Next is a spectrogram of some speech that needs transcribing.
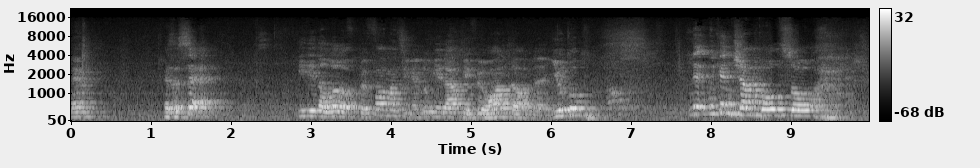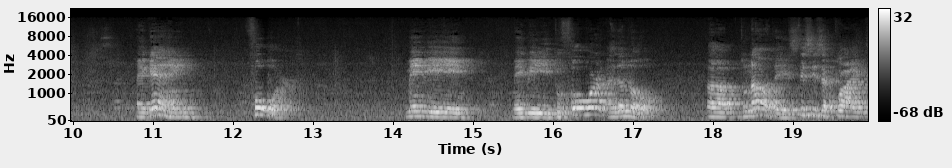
And as I said, he did a lot of performance. You can look it up if you want on uh, YouTube. We can jump also again forward. Maybe, maybe to forward. I don't know. Uh, to nowadays, this is a quite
